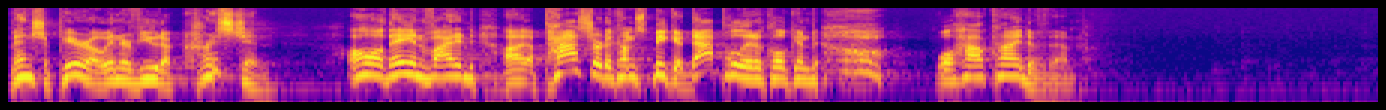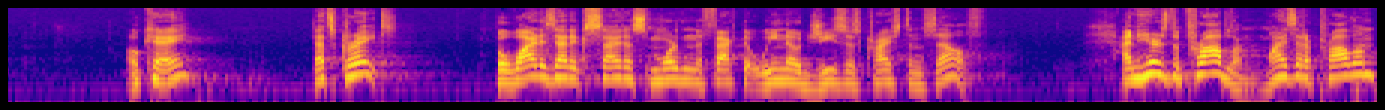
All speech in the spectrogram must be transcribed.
Ben Shapiro interviewed a Christian. Oh, they invited a pastor to come speak at that political convention. Oh, well, how kind of them? Okay, that's great. But why does that excite us more than the fact that we know Jesus Christ Himself? And here's the problem. Why is that a problem?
